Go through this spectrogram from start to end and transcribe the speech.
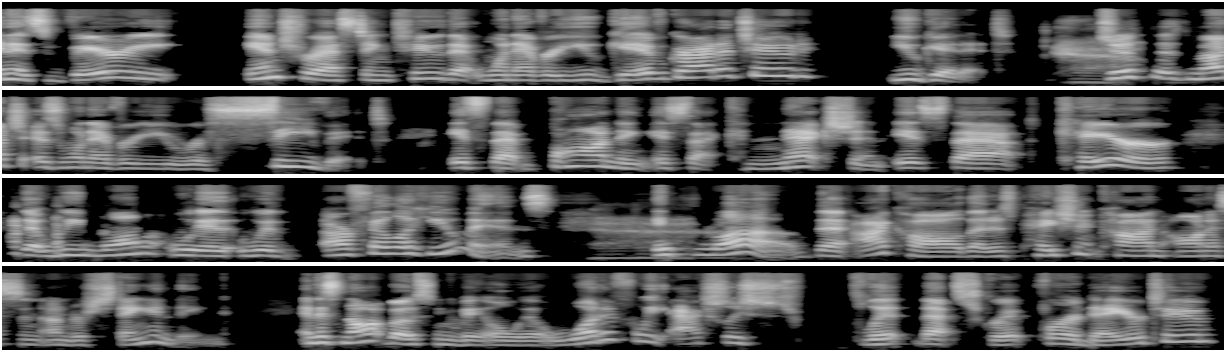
And it's very interesting too that whenever you give gratitude, you get it yeah. just as much as whenever you receive it. It's that bonding, it's that connection, it's that care that we want with with our fellow humans. Yeah. It's love that I call that is patient, kind, honest, and understanding. And it's not boasting of ill will. What if we actually flip that script for a day or two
